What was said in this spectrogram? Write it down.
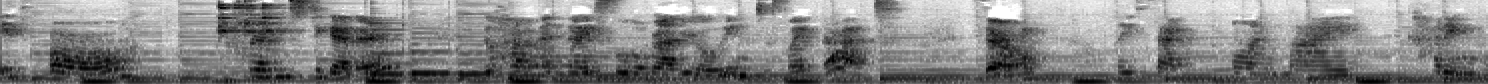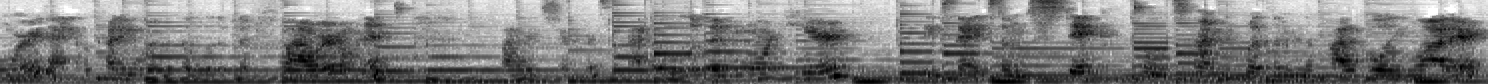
it's all crimped together, you'll have a nice little ravioli just like that. So, I'll place that on my cutting board. I have a cutting board with a little bit of flour on it. Floured surface, add a little bit more here these guys don't stick until it's time to put them in the pot of boiling water.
